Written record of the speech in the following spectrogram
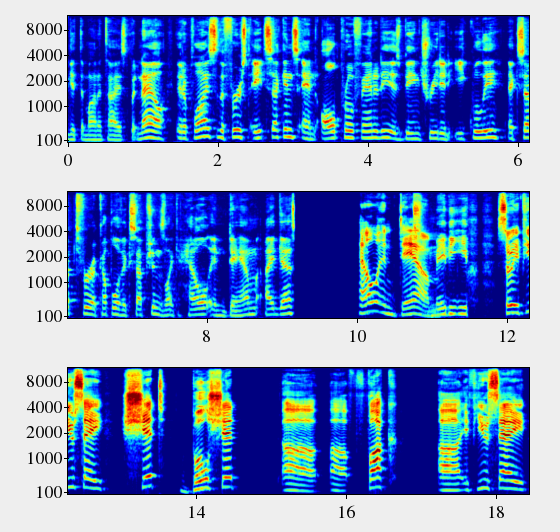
Get demonetized. But now it applies to the first eight seconds, and all profanity is being treated equally, except for a couple of exceptions like hell and damn, I guess. Hell and damn. Maybe even So if you say shit, bullshit, uh, uh, fuck, uh, if you say,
